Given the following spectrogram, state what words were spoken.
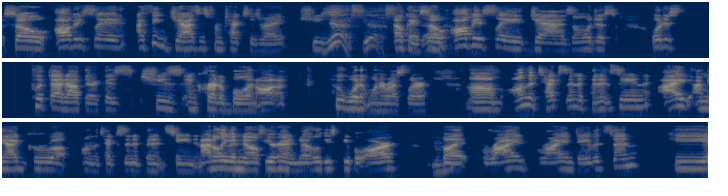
so obviously i think jazz is from texas right she's Yes. Yes. Okay, so obviously jazz, and we'll just we'll just put that out there because she's incredible and on, who wouldn't want to wrestle her? Um, on the Texas independent scene, I I mean I grew up on the Texas independent scene, and I don't even know if you're gonna know who these people are. Mhm. But Ryan Ryan Davidson, he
